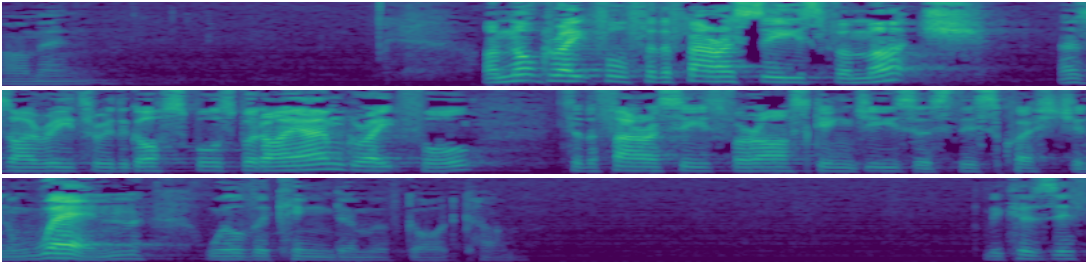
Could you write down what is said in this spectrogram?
Amen. I'm not grateful for the Pharisees for much as I read through the Gospels, but I am grateful to the Pharisees for asking Jesus this question When will the kingdom of God come? Because if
